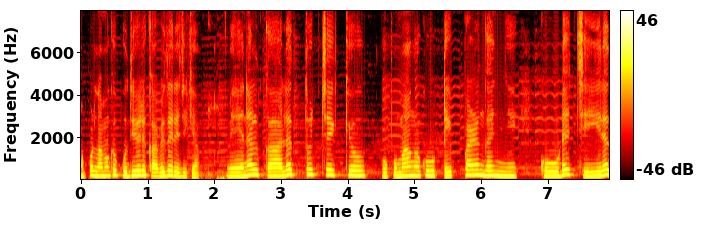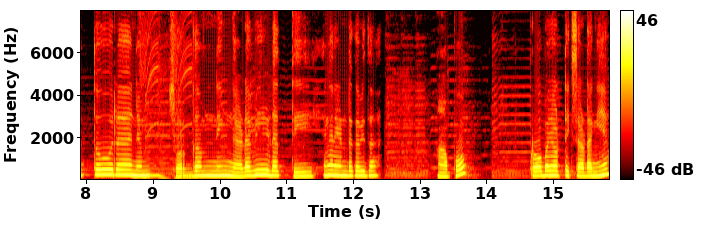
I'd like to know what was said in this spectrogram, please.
അപ്പോൾ നമുക്ക് പുതിയൊരു കവിത രചിക്കാം. വേനൽക്കാലത്തുച്ചയ്ക്കോ ഉപ്പുമാങ്ങ കൂട്ടി പഴങ്കഞ്ഞി കൂടെ ചീരത്തോരനും സ്വർഗം നിങ്ങളുടെ വീടെത്തി. എങ്ങനെയുണ്ട് കവിത? അപ്പോൾ പ്രോബയോട്ടിക്സ് അടങ്ങിയ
